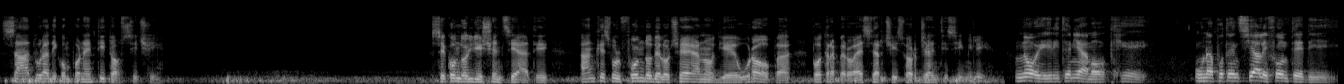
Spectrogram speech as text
satura di componenti tossici. Secondo gli scienziati, anche sul fondo dell'oceano di Europa potrebbero esserci sorgenti simili. Noi riteniamo che una potenziale fonte di,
